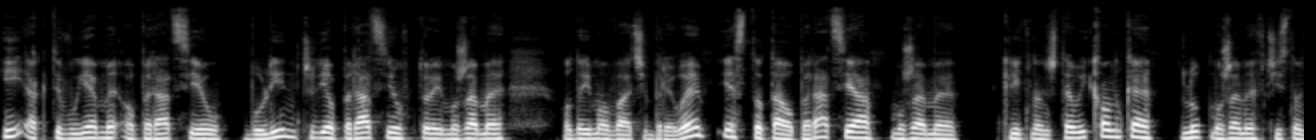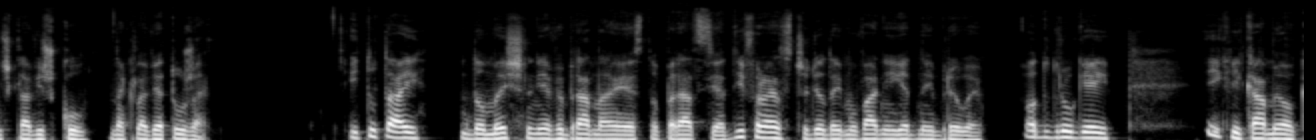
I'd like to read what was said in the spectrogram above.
i aktywujemy operację boolean, czyli operację, w której możemy odejmować bryły. Jest to ta operacja. Możemy kliknąć tę ikonkę lub możemy wcisnąć klawisz Q na klawiaturze. I tutaj domyślnie wybrana jest operacja difference, czyli odejmowanie jednej bryły od drugiej i klikamy OK,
